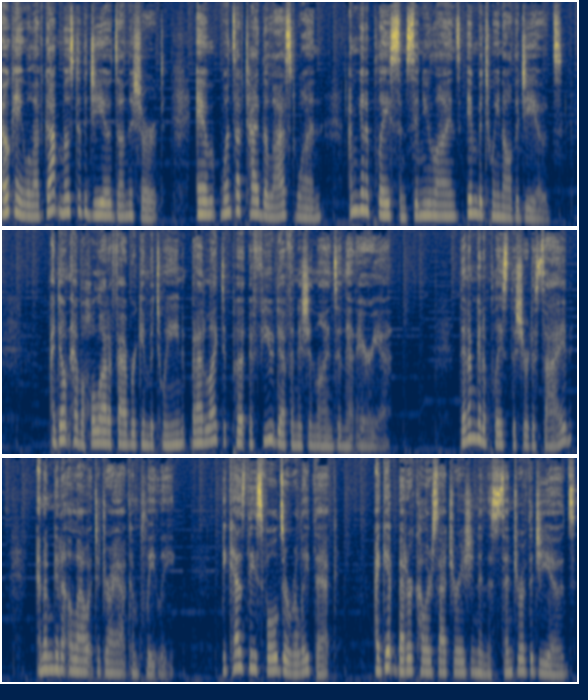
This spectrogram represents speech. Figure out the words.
Okay, well, I've got most of the geodes on the shirt, and once I've tied the last one, I'm going to place some sinew lines in between all the geodes. I don't have a whole lot of fabric in between, but I'd like to put a few definition lines in that area. Then I'm going to place the shirt aside, and I'm going to allow it to dry out completely. Because these folds are really thick, I get better color saturation in the center of the geodes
